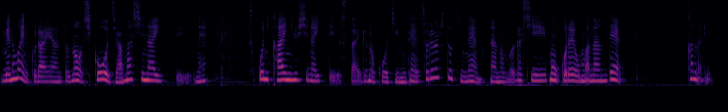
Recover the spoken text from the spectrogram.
目の前のクライアントの思考を邪魔しないっていうね。そこに介入しないっていうスタイルのコーチングでそれは一つねあの私もこれを学んでかなり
